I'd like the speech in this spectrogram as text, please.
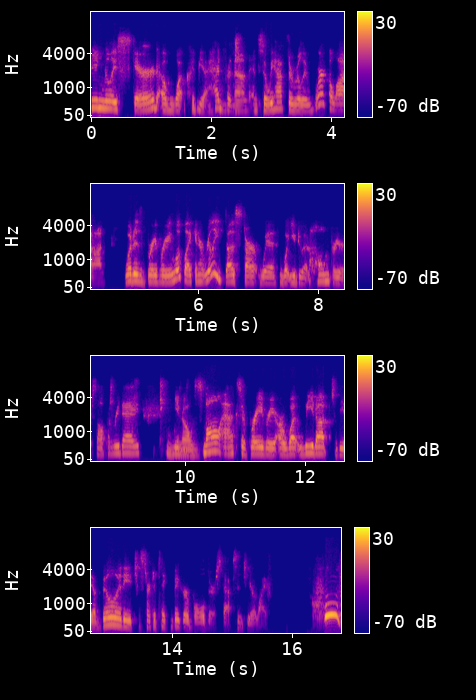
being really scared of what could be ahead for mm-hmm. them. And so we have to really work a lot on what does bravery look like and it really does start with what you do at home for yourself every day. Mm-hmm. you know small acts of bravery are what lead up to the ability to start to take bigger bolder steps into your life Whew.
